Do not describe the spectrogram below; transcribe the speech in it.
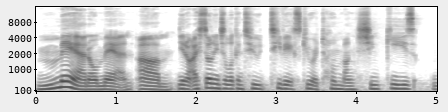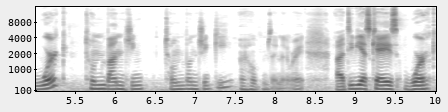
man, oh man, um, you know, I still need to look into TVXQ or Tonban Shinki's work. Tonban Shinki. I hope I'm saying that right. Uh, DBSK's work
